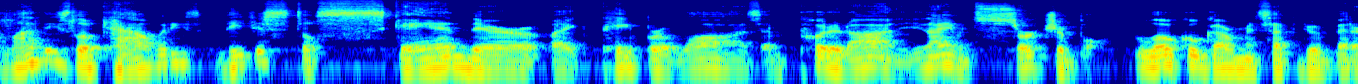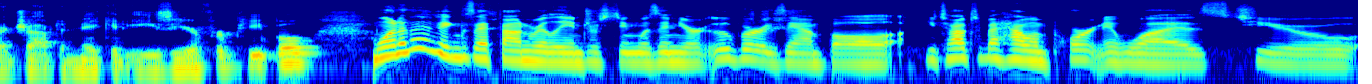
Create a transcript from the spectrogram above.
a lot of these localities, they just still scan their like paper laws and put it on. You're not even searchable. Local governments have to do a better job to make it easier for people. One of the things I found really interesting was in your Uber example, you talked about how important it was to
